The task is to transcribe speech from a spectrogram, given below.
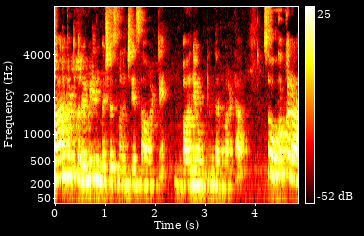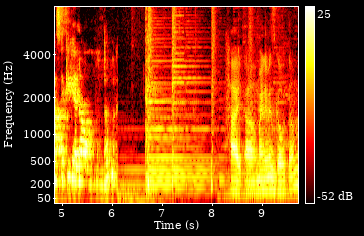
చాలా మటుకు రెమెడియల్ మెషర్స్ మనం చేసామంటే బాగానే ఉంటుందన్నమాట సో ఒక్కొక్క రాశికి ఎలా ఉంటుందో మనం hi my name is Gautam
